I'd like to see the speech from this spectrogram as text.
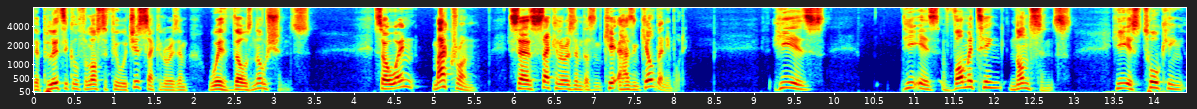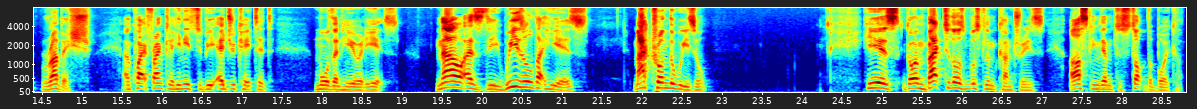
the political philosophy, which is secularism, with those notions. So when Macron says secularism doesn't ki- hasn't killed anybody, he is he is vomiting nonsense. He is talking rubbish, and quite frankly, he needs to be educated more than he already is. Now, as the weasel that he is, Macron the Weasel, he is going back to those Muslim countries, asking them to stop the boycott.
